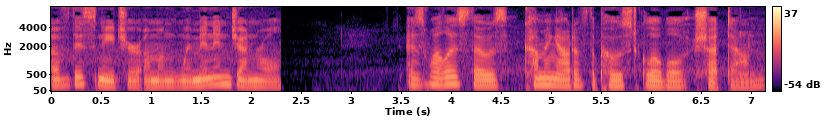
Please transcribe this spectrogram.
of this nature among women in general, as well as those coming out of the post global shutdown.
